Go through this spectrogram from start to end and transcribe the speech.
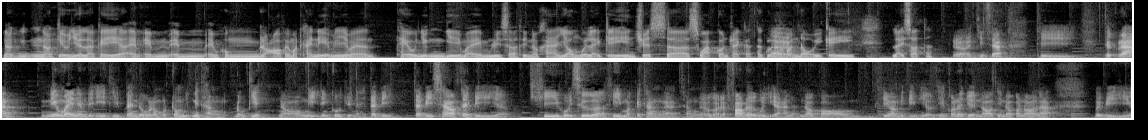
nó nó kiểu như là cái em em em em không rõ về mặt khái niệm nhưng mà theo những gì mà em research thì nó khá giống với lại cái interest uh, swap contract á, tức là à. hoán đổi cái lãi suất á. Rồi chính xác. Thì thực ra nếu mà anh em để ý thì Pendle là một trong những cái thằng đầu tiên nó nghĩ đến câu chuyện này tại vì tại vì sao? Tại vì à, khi hồi xưa khi mà cái thằng à, thằng à, gọi là founder của dự án nó có khi mà mình tìm hiểu thì có nói chuyện nó thì nó có nói là bởi vì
